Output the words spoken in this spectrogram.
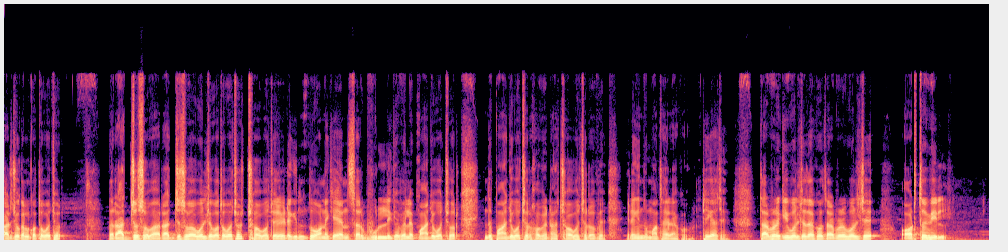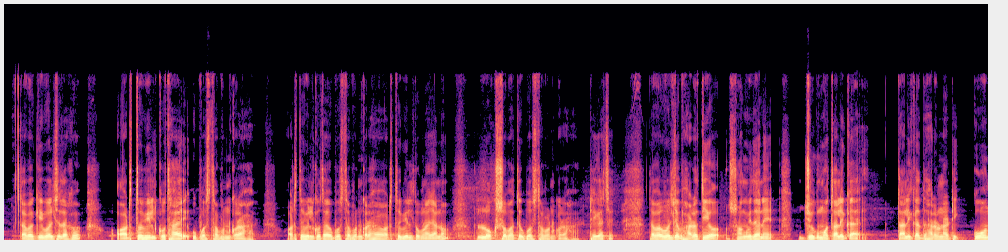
কার্যকাল কত বছর? রাজ্যসভা। রাজ্যসভা বলছে কত বছর? ছ বছর। এটা কিন্তু অনেকে অ্যান্সার ভুল লিখে ফেলে, পাঁচ বছর। কিন্তু পাঁচ বছর হবে না, ছ বছর হবে। এটা কিন্তু মাথায় রাখো, ঠিক আছে? তারপরে কি বলছে দেখো? তারপরে বলছে অর্থবিল তারপর কি বলছে দেখো, অর্থবিল কোথায় উপস্থাপন করা হয়? অর্থবিল কোথায় উপস্থাপন করা হয়? অর্থবিল তোমরা জানো, লোকসভাতে উপস্থাপন করা হয়, ঠিক আছে? তারপর বলছে ভারতীয় সংবিধানে যুগ্ম তালিকায় তালিকার ধারণাটি কোন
